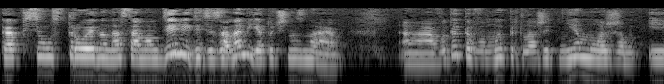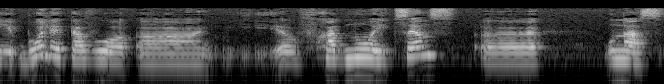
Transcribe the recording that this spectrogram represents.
как все устроено на самом деле. Идите за нами, я точно знаю. А, вот этого мы предложить не можем. И более того, а, Э, входной ценз э, у нас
